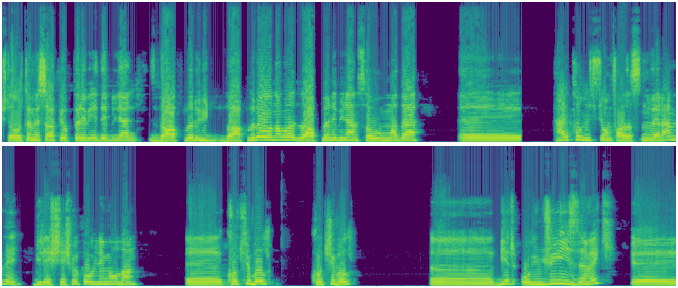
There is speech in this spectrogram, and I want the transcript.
İşte orta mesafe opera edebilen zaafları zaafları olan ama zaaflarını bilen savunmada e, her pozisyon fazlasını veren ve bir eşleşme problemi olan e, coachable coachable e, bir oyuncuyu izlemek e,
